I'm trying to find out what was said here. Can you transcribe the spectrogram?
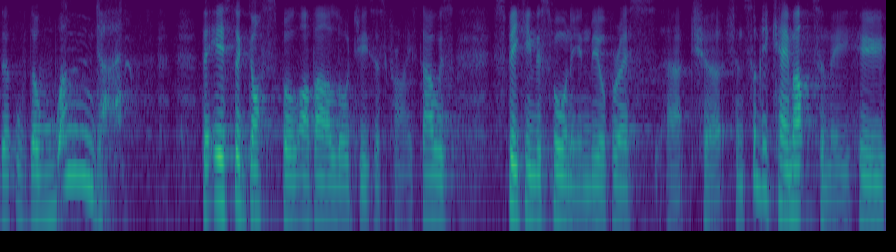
the, the wonder that is the gospel of our Lord Jesus Christ. I was speaking this morning in Neil uh, Church, and somebody came up to me who,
